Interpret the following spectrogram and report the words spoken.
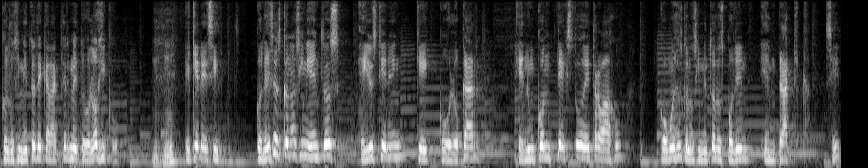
conocimientos de carácter metodológico. ¿Qué quiere decir? Con esos conocimientos, ellos tienen que colocar en un contexto de trabajo cómo esos conocimientos los ponen en práctica. ¿sí?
